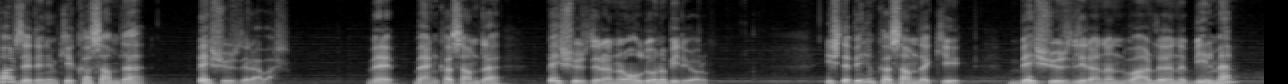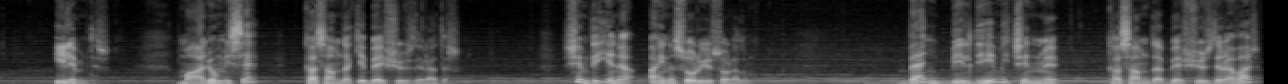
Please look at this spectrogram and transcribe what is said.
Farz edelim ki kasamda 500 lira var. Ve ben kasamda 500 liranın olduğunu biliyorum. İşte benim kasamdaki 500 liranın varlığını bilmem ilimdir. Malum ise kasamdaki 500 liradır. Şimdi yine aynı soruyu soralım. Ben bildiğim için mi kasamda 500 lira var?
